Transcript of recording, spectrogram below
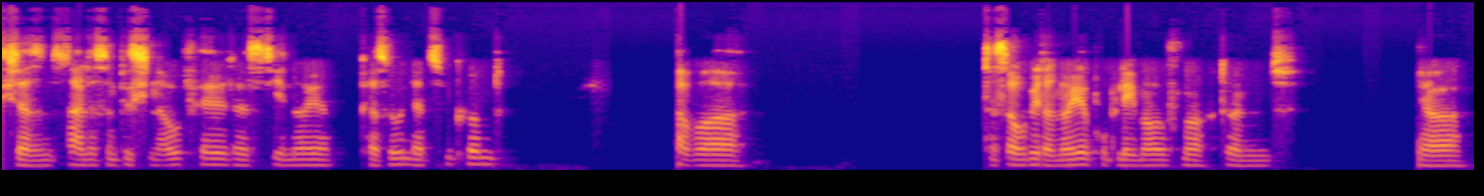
Sich das alles ein bisschen aufhält, dass die neue Person dazukommt. Aber das auch wieder neue Probleme aufmacht und ja,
